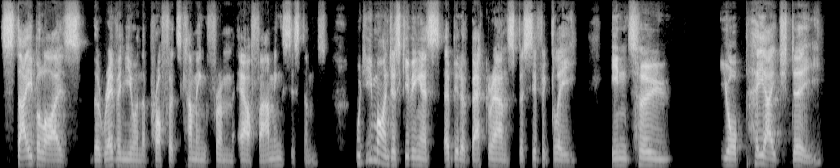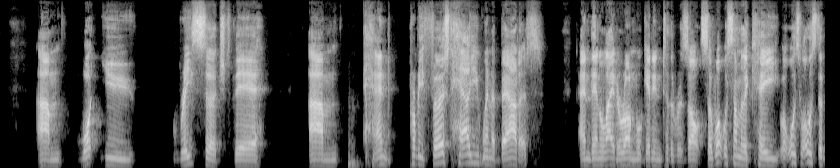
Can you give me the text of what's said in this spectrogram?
stabilize the revenue and the profits coming from our farming systems. would you mind just giving us a bit of background specifically into your PhD, um, what you researched there, um, and probably first how you went about it, and then later on we'll get into the results. So, what were some of the key? What was what was the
